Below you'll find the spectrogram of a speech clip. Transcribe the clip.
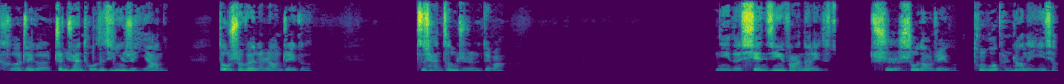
和这个证券投资基金是一样的，都是为了让这个资产增值，对吧？你的现金放在那里，是受到这个通货膨胀的影响，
